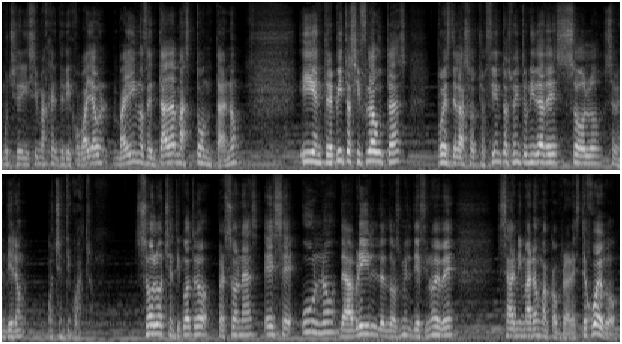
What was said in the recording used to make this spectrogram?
Muchísima gente dijo, vaya, vaya inocentada más tonta, ¿no? Y entre pitos y flautas, pues de las 820 unidades solo se vendieron 84. Solo 84 personas ese 1 de abril del 2019 se animaron a comprar este juego.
